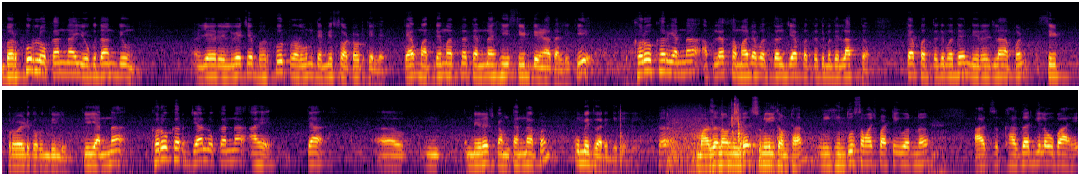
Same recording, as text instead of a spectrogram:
भरपूर लोकांना योगदान देऊन म्हणजे रेल्वेचे भरपूर प्रॉब्लेम त्यांनी सॉर्ट आउट केले. त्या माध्यमातून त्यांना ही सीट देण्यात आली की खरोखर यांना आपल्या समाजाबद्दल ज्या पद्धतीमध्ये लागतं त्या पद्धतीमध्ये नीरजला आपण सीट प्रोव्हाइड करून दिली की यांना खरोखर ज्या लोकांना आहे त्या नीरज कामठांना आपण उमेदवारी दिलेली. तर माझं नाव नीरज सुनील कमठान. मी हिंदू समाज पार्टीवरनं आज खासदारकीला उभा आहे.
